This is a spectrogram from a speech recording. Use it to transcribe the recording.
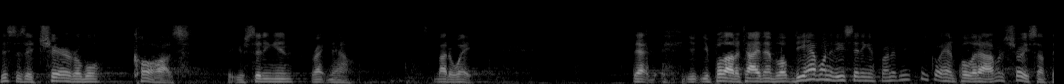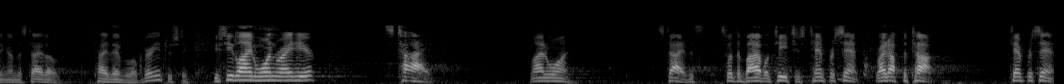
This is a charitable cause that you're sitting in right now. By the way, that you, you, pull out a tithe envelope. Do you have one of these sitting in front of you? Just go ahead and pull it out. I'm going to show you something on this tithe, tithe envelope. Very interesting. You see line one right here? It's tithe. Line one. It's tithe. It's, it's what the Bible teaches. 10%, right off the top. 10%.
